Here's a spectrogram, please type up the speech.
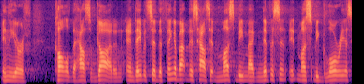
in the earth called the house of God. And, and David said, The thing about this house, it must be magnificent, it must be glorious,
